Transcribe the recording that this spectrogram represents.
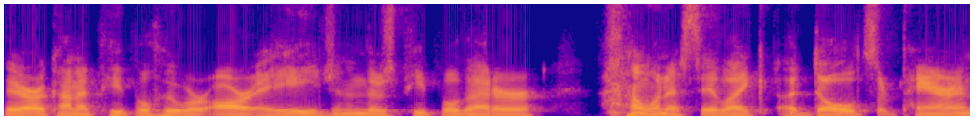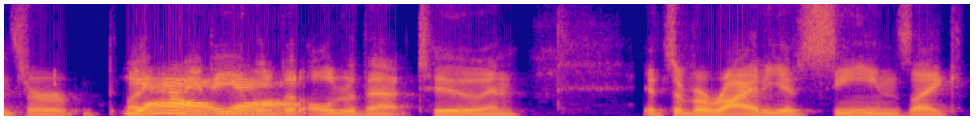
there are kind of people who are our age, and then there's people that are I don't want to say like adults or parents or like yeah, maybe yeah. a little bit older than that too. And it's a variety of scenes. Like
